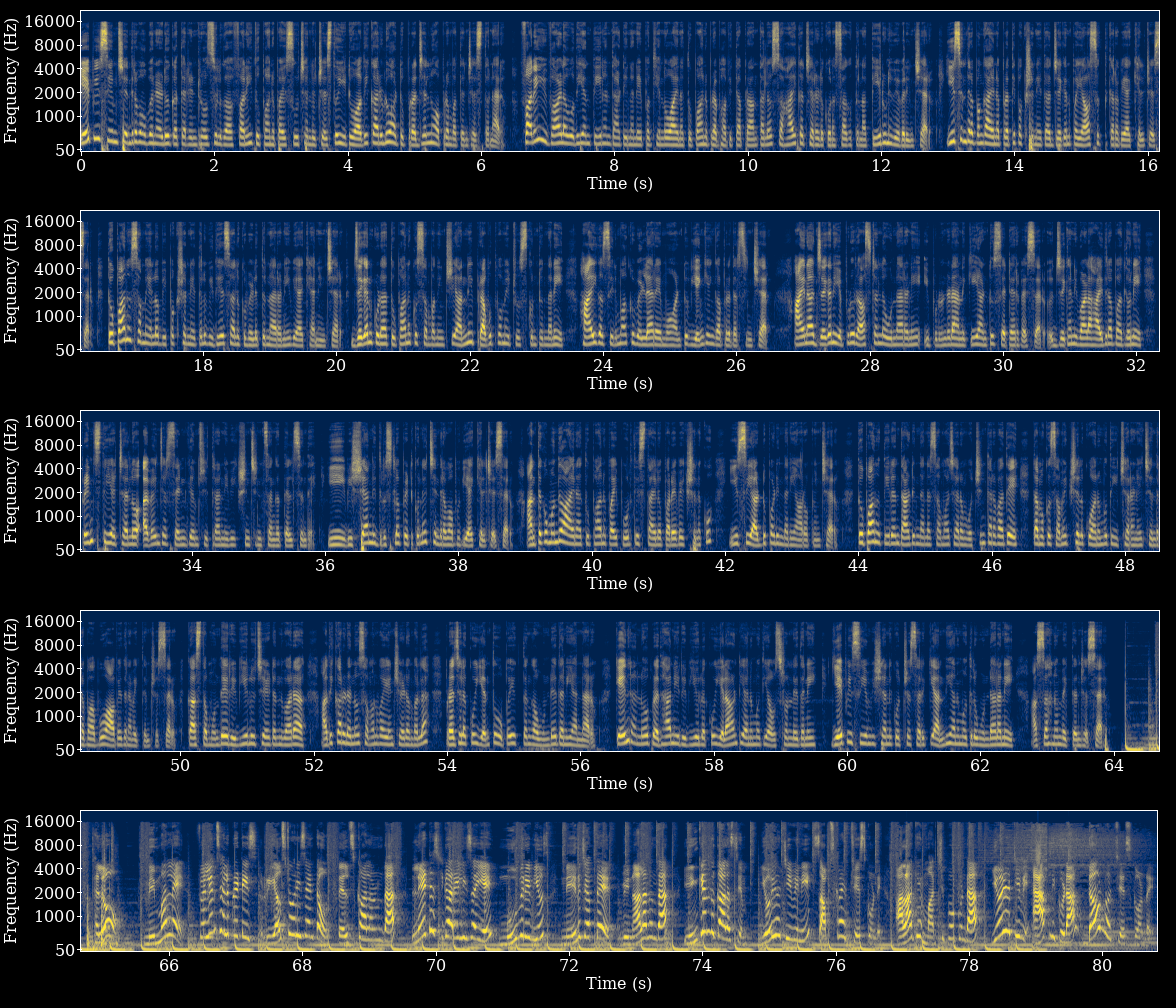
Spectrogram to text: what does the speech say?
AP CM Chandrababu Naidu గత రెండు రోజులుగా ఫనీ తుపానుపై సూచనలు చేస్తూ ఇటు అధికారులు అటు ప్రజలను అప్రమత్తం చేస్తున్నారు. ఫనీ ఇవాళ ఉదయం తీరం దాటిన నేపథ్యంలో ఆయన తుపాను ప్రభావిత ప్రాంతాల్లో సహాయక చర్యలు కొనసాగుతున్న తీరును వివరించారు. ఈ సందర్భంగా ఆయన ప్రతిపక్ష నేత జగన్పై ఆసక్తికర వ్యాఖ్యలు చేశారు. తుపాను సమయంలో విపక్ష నేతలు విదేశాలకు వెళుతున్నారని వ్యాఖ్యానించారు. జగన్ కూడా తుపానుకు సంబంధించి అన్ని ప్రభుత్వమే చూసుకుంటుందని హాయిగా సినిమాకు వెళ్ళారేమో అంటూ వ్యంగ్యంగా ప్రదర్శించారు. ఆయన జగన్ ఎప్పుడూ రాష్ట్రంలో ఉన్నారని ఇప్పుడుండడానికి అంటూ సెటర్ వేశారు. జగన్ ఇవాళ హైదరాబాద్లోని ప్రిన్స్ థియేటర్లో అవెంజర్స్ ఎండ్ గేమ్ చిత్రాన్ని వీక్షించిన సంగతి తెలిసిందే. ఈ విషయాన్ని దృష్టిలో పెట్టుకునే చంద్రబాబు వ్యాఖ్యలు చేశారు. అంతకుముందు ఆయన తుపానుపై పూర్తి స్థాయిలో పర్యవేక్షణకు ఈసీ అడ్డుపడిందని ఆరోపించారు. తుపాను తీరం దాటిందన్న సమాచారం వచ్చిన తర్వాతే తమకు సమీక్షలకు అనుమతి ఇచ్చారని చంద్రబాబు ఆవేదన వ్యక్తం చేశారు. కాస్త ముందే రివ్యూలు చేయడం ద్వారా అధికారులను సమన్వయం చేయడం వల్ల ప్రజలకు ఎంతో ఉపయుక్తంగా ఉండేదని అన్నారు. కేంద్రంలో ప్రధాని రివ్యూలకు ఎలాంటి అనుమతి అవసరం లేదని ఏపీ సీఎం విషయానికి వచ్చేసరికి అన్ని అనుమతులు ఉండాలని అసహనం వ్యక్తం చేశారు. హలో మిమ్మల్నే ఫిలిం సెలబ్రిటీస్ రియల్ స్టోరీస్ ఏంటో తెలుసుకోవాలనుందా? లేటెస్ట్గా రిలీజ్ అయ్యే మూవీ రివ్యూస్ నేను చెప్తే వినాలనుందా? ఇంకెందుకు ఆలస్యం? యోయో టీవీని సబ్స్క్రైబ్ చేసుకోండి. అలాగే మర్చిపోకుండా యోయో టీవీ యాప్ని కూడా డౌన్లోడ్ చేసుకోండి.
